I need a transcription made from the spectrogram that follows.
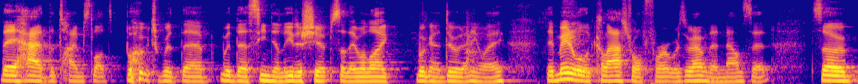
They had the time slots booked with their with their senior leadership, so they were like, "We're going to do it anyway." They made all the collateral for it, was we haven't announced it. So,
